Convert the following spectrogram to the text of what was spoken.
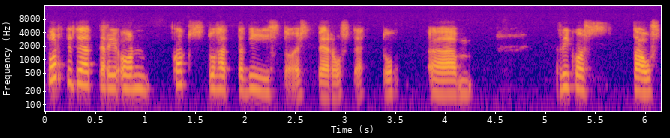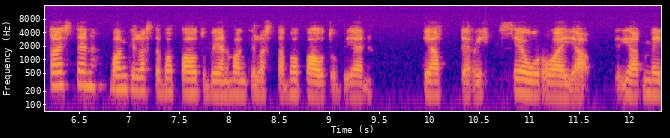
Porttiteatteri on 2015 perustettu ähm, rikostaustaisten vankilasta vapautuvien, vankilasta vapautuvien teatteriseurue ja, ja me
